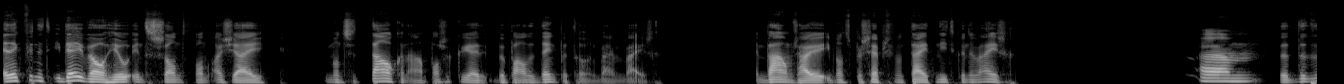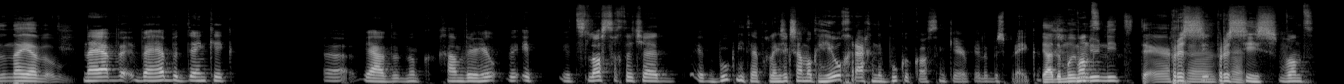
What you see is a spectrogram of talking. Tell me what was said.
En ik vind het idee wel heel interessant van als jij iemand zijn taal kan aanpassen, kun jij bepaalde denkpatronen bij hem wijzigen. En waarom zou je iemands perceptie van tijd niet kunnen wijzigen? Dat, dat, nou ja, nou ja, we, we hebben denk ik... eh, ja, dan gaan we weer heel... Ik, het is lastig dat jij het, het boek niet hebt gelezen. Ik zou hem ook heel graag in de boekenkast een keer willen bespreken. ja, dan moet je Want- nu niet te erg... Precie- eh, precies, want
